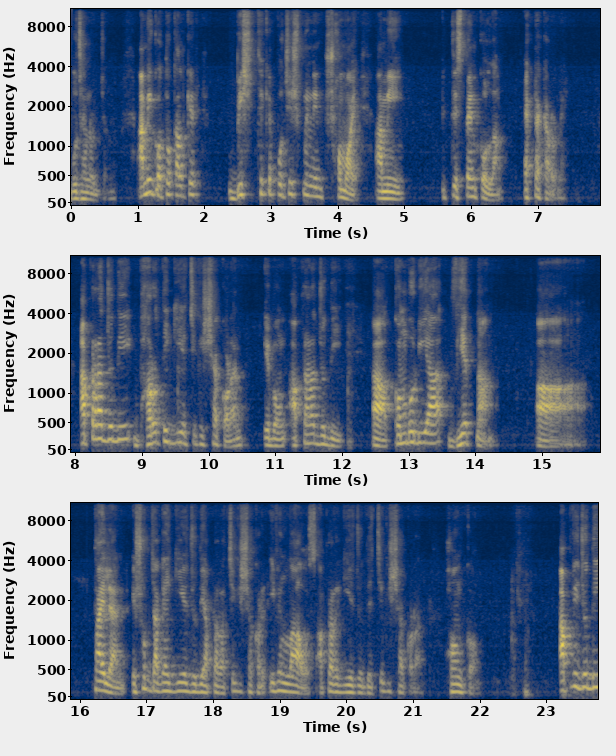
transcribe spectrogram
বোঝানোর জন্য। আমি গতকালকের বিশ থেকে পঁচিশ মিনিট সময় আমি স্পেন্ড করলাম একটা কারণে। আপনারা যদি ভারতে গিয়ে চিকিৎসা করান এবং আপনারা যদি কম্বোডিয়া, ভিয়েতনাম থাইল্যান্ড, এসব জায়গায় গিয়ে যদি আপনারা চিকিৎসা করেন ইভেন লাওস, আপনারা গিয়ে যদি চিকিৎসা করান, হংকং। আপনি যদি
